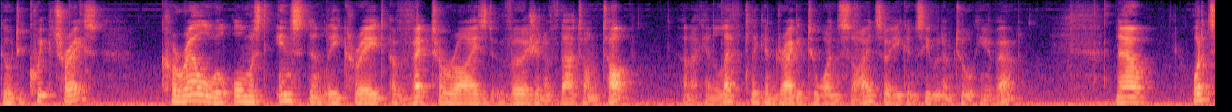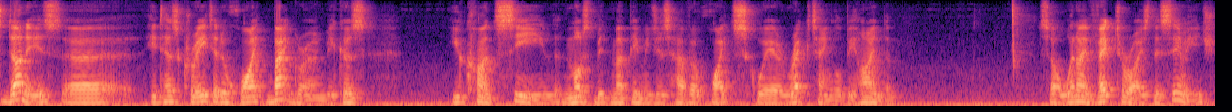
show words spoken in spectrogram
go to quick trace Corel will almost instantly create a vectorized version of that on top and I can left click and drag it to one side so you can see what I'm talking about. Now what it's done is uh, it has created a white background because you can't see that most bitmap images have a white square rectangle behind them. So when I vectorized this image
